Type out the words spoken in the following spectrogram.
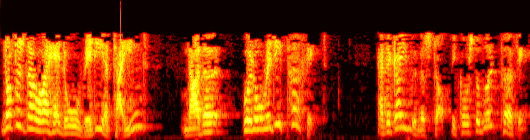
Not as though I had already attained, neither were already perfect. And again we must stop, because the word perfect,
